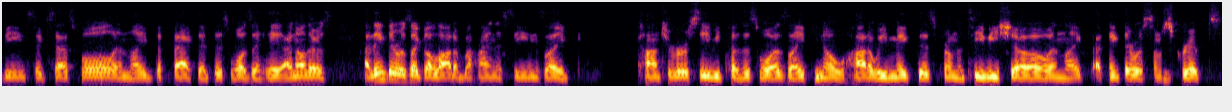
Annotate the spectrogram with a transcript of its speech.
being successful and like the fact that this was a hit. I know there was I think there was like a lot of behind the scenes like controversy because this was like, you know, how do we make this from the TV show and like I think there was some script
